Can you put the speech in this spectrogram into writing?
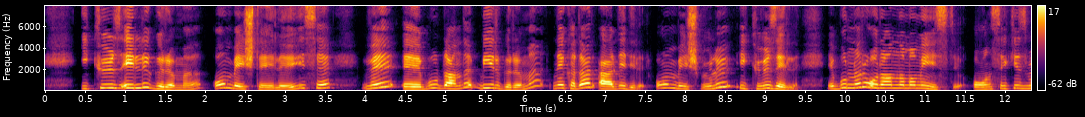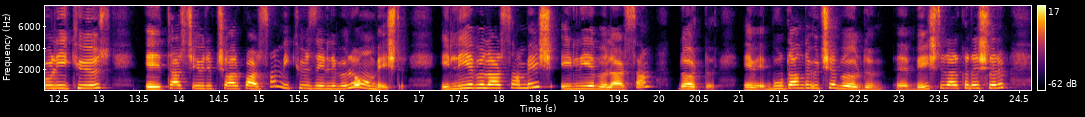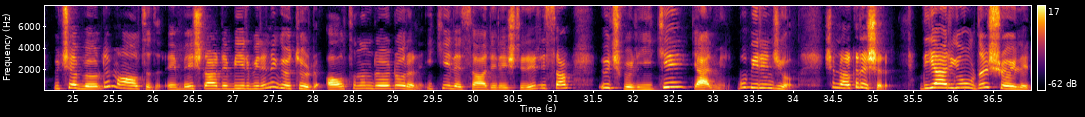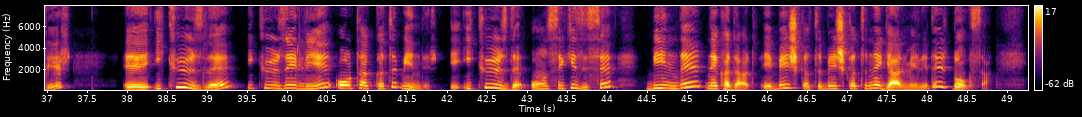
250 gramı 15 TL ise ve e, buradan da 1 gramı ne kadar elde edilir? 15 bölü 250. E, bunları oranlamamı istiyor. 18 bölü 200 e, ters çevirip çarparsam 250 bölü 15'tir. 50'ye bölersem 5, 50'ye bölersem 4'tür. Evet buradan da 3'e böldüm e, 5'tir arkadaşlarım. 3'e böldüm 6'dır. E 5'ler de birbirini götürdü. 6'nın 4'ü oranı 2 ile sadeleştirir isem 3 bölü 2 gelmeli. Bu birinci yol. Şimdi arkadaşlarım diğer yol da şöyledir. E, 200 ile 250'yi ortak katı 1000'dir. E, 200 de 18 ise 1000'de ne kadardır? E, 5 katı 5 katı ne gelmelidir? 90.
